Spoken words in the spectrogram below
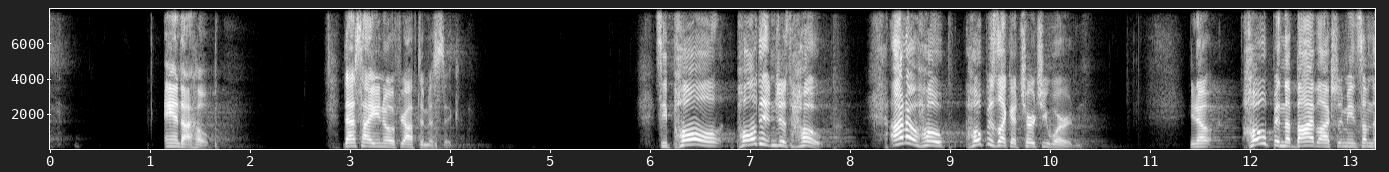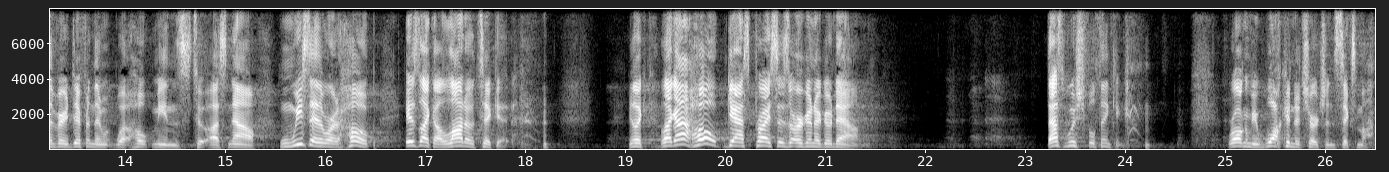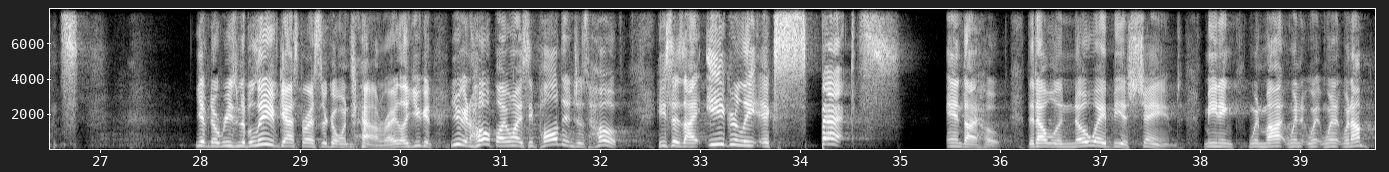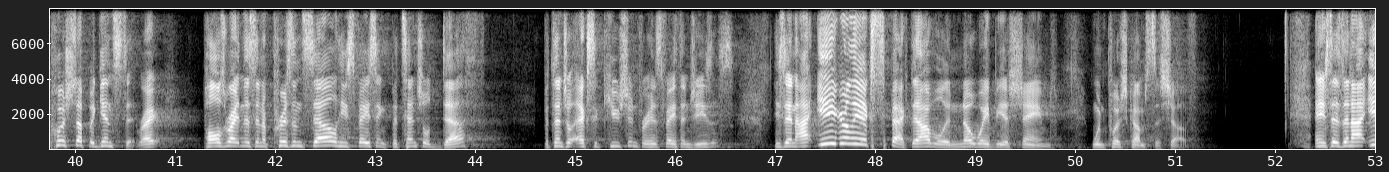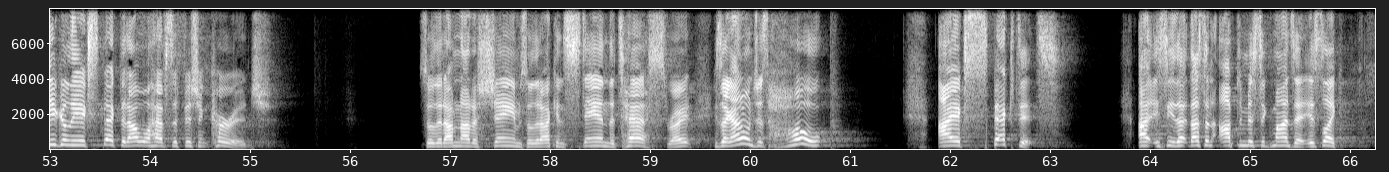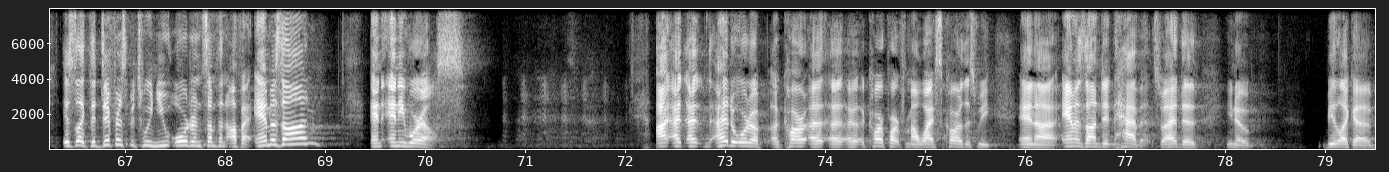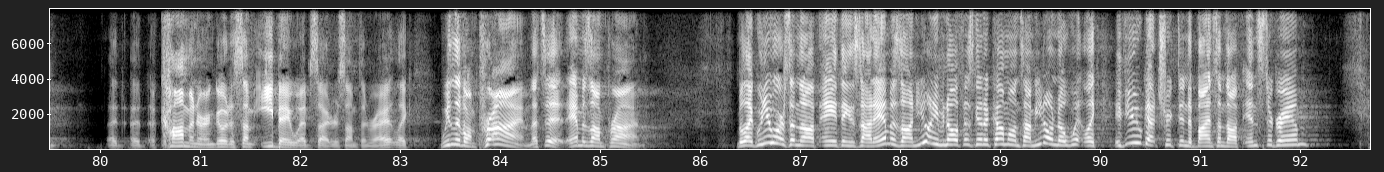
and I hope. That's how you know if you're optimistic. See, Paul, Paul didn't just hope. I know hope, hope is like a churchy word. You know, hope in the Bible actually means something very different than what hope means to us now. When we say the word hope, it's like a lotto ticket. You're like, like I hope gas prices are gonna go down. That's wishful thinking. We're all gonna be walking to church in six months. You have no reason to believe gas prices are going down, right? Like you can you can hope all you want. To see, Paul didn't just hope. He says, I eagerly expect and I hope that I will in no way be ashamed. Meaning, when, my, when, when, when I'm pushed up against it, right? Paul's writing this in a prison cell. He's facing potential death, potential execution for his faith in Jesus. He's saying, I eagerly expect that I will in no way be ashamed when push comes to shove. And he says, and I eagerly expect that I will have sufficient courage so that I'm not ashamed, so that I can stand the test, right? He's like, I don't just hope, I expect it. I, see, that, that's an optimistic mindset. It's like, it's like the difference between you ordering something off of Amazon and anywhere else. I, I, I, had to order a, a car, a, a, car part for my wife's car this week, and uh, Amazon didn't have it. So I had to, you know, be like a, a, commoner and go to some eBay website or something, right? Like, we live on Prime. That's it, Amazon Prime. But like when you order something off anything that's not Amazon, you don't even know if it's gonna come on time. You don't know when, like if you got tricked into buying something off Instagram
